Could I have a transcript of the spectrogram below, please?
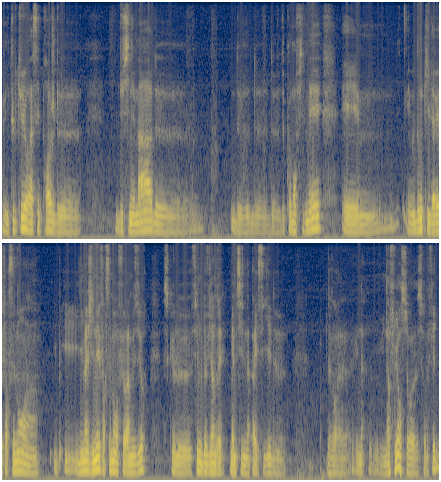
une culture assez proche de, du cinéma, de, de, de, comment filmer, et, et, donc il avait forcément un, il, imaginait forcément au fur et à mesure ce que le film deviendrait, même s'il n'a pas essayé de d'avoir une, influence sur, sur le film.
